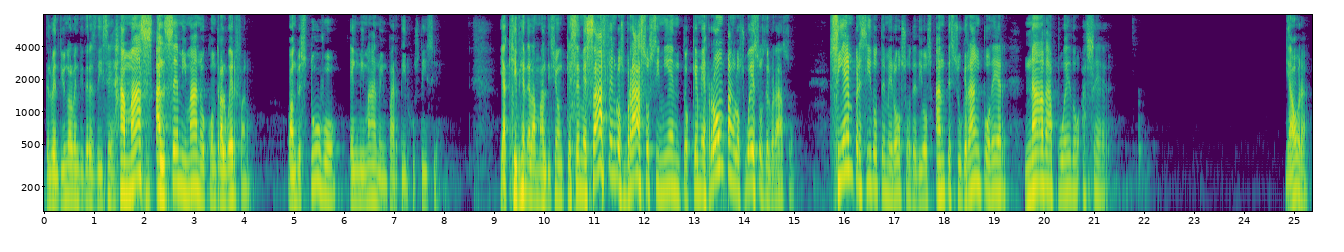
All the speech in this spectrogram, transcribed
Del 21 al 23 dice, jamás alcé mi mano contra el huérfano cuando estuvo en mi mano impartir justicia. Y aquí viene la maldición, que se me zafen los brazos cimientos, que me rompan los huesos del brazo. Siempre he sido temeroso de Dios, ante su gran poder nada puedo hacer. Y ahora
